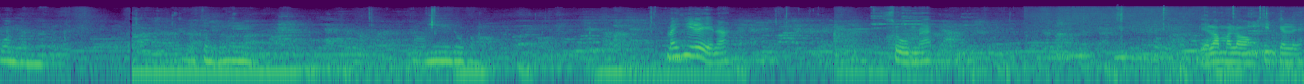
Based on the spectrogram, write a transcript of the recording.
เอาพ่วงกันมาเราส่งไปเลยลองนี่ดูก่อนไม่ขี้เหร่นะ ซูมนะ เดี๋ยวเรามาลองกินกันเลย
